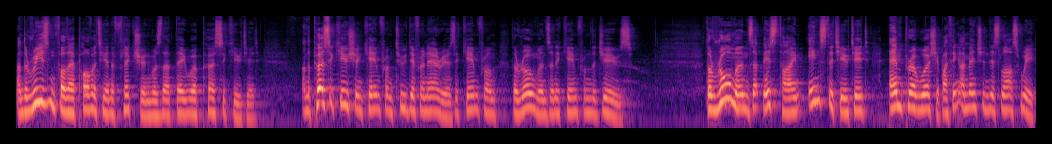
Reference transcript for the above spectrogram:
And the reason for their poverty and affliction was that they were persecuted. And the persecution came from two different areas it came from the Romans and it came from the Jews. The Romans at this time instituted emperor worship. I think I mentioned this last week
